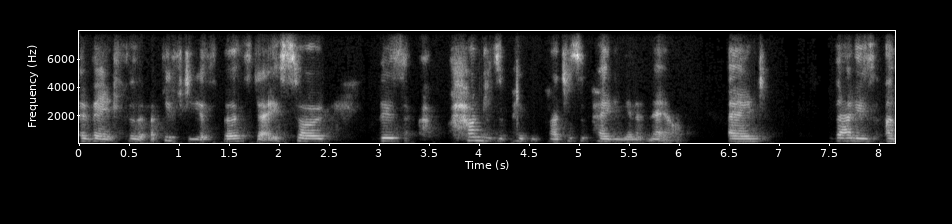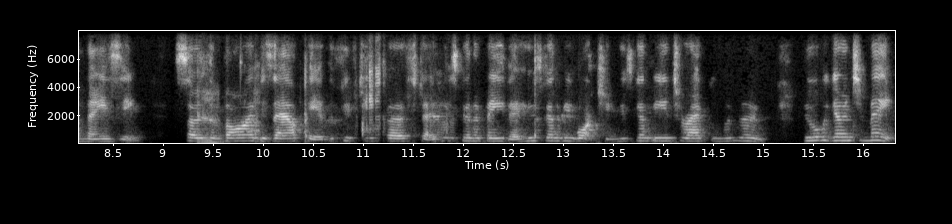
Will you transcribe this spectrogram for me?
event for a 50th birthday. So there's hundreds of people participating in it now, and that is amazing. So the vibe is out there. The 50th birthday. Who's going to be there? Who's going to be watching? Who's going to be interacting with whom? Who are we going to meet?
